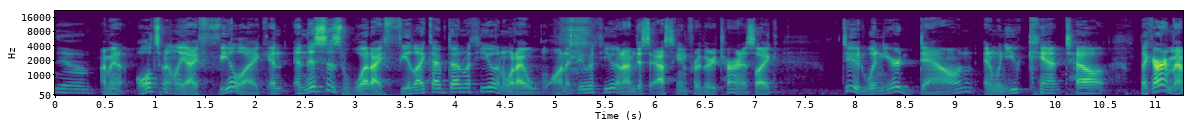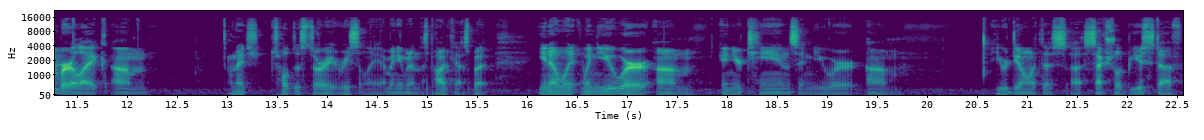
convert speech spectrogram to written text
yeah, I mean, ultimately, I feel like, and and this is what I feel like I've done with you, and what I want to do with you, and I'm just asking for the return. It's like, dude, when you're down and when you can't tell, like I remember, like, um, and I told this story recently. I mean, even in this podcast, but you know, when when you were um in your teens and you were um you were dealing with this uh, sexual abuse stuff,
